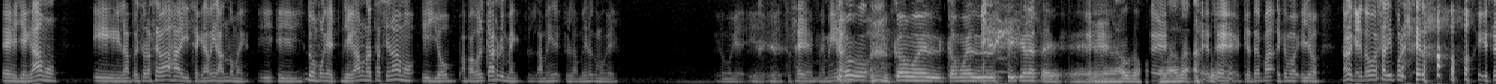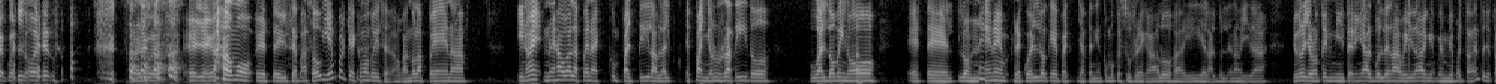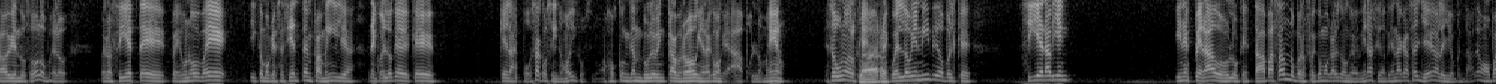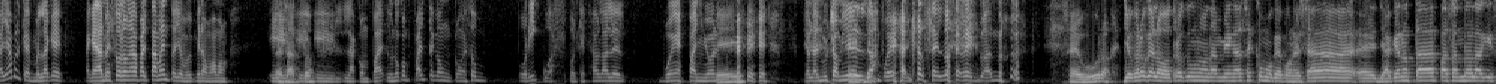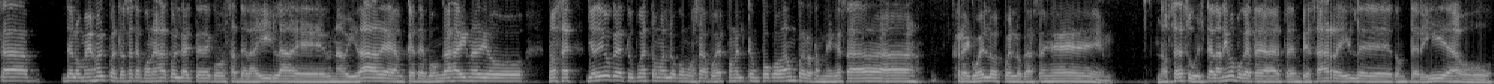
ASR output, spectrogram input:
eh, llegamos y la persona se baja y se queda mirándome. Y, y, no, porque llegamos, nos estacionamos y yo apago el carro y me la miro, la miro como que... Como que y, entonces me miran. Como, como, el, como el speaker este. Eh, eh, ¿Qué pasa? Este, ¿qué te pasa? Y yo, no, no, que yo tengo que salir por ese lado. y recuerdo eso. Pero eh, llegamos este, y se pasó bien porque es como tú dices, ahogando las penas. Y no es, no es ahogar las penas, es compartir, hablar español un ratito, jugar dominó. Este, los nenes, recuerdo que pues, ya tenían como que sus regalos ahí, el árbol de Navidad. Yo creo que yo no ni tenía árbol de Navidad en, mi apartamento, yo estaba viviendo solo, pero, pero sí, este, pues uno ve y como que se siente en familia. Recuerdo que, que que la esposa cocinó y cocinó ajos con gandule bien cabrón y era como que, ah, por lo menos. Eso es uno de los que recuerdo bien nítido porque sí era bien inesperado lo que estaba pasando, pero fue como que algo que, mira, si no tiene nada que hacer, llégale. Y yo, pues dale, vamos para allá, porque es verdad que para quedarme solo en el apartamento, yo, pues, mira, vámonos. Y, Exacto. Y, la uno comparte con, con, esos boricuas, porque es que hablarle buen español y hablar mucha mierda, pues hay que hacerlo de vez en cuando. Seguro. Yo creo que lo otro que uno también hace es como que ponerse a, eh, ya que no estás pasándola quizás de lo mejor, pues entonces te pones a acordarte de cosas de la isla, de Navidades, aunque te pongas ahí medio, no sé, yo digo que tú puedes tomarlo como, sea, puedes ponerte un poco down, pero también esos recuerdos, pues lo que hacen es, no sé, subirte el ánimo porque te, te empiezas a reír de tonterías o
